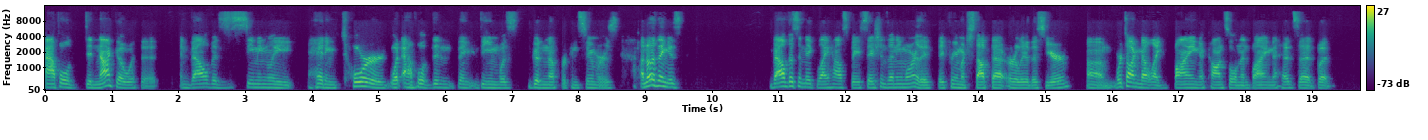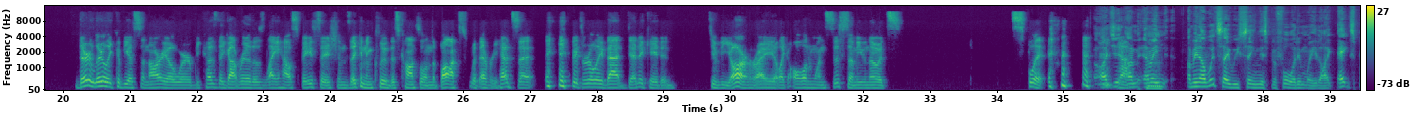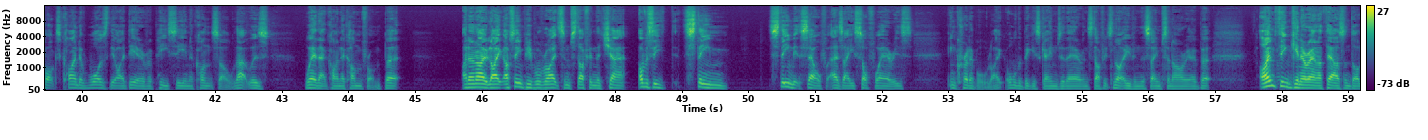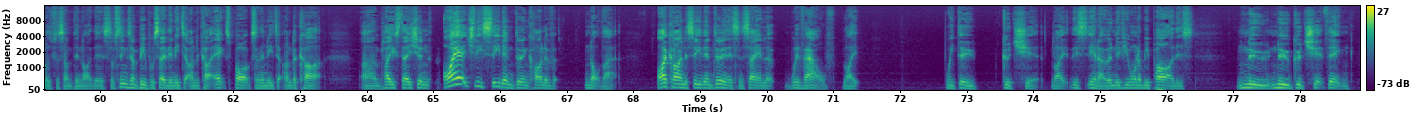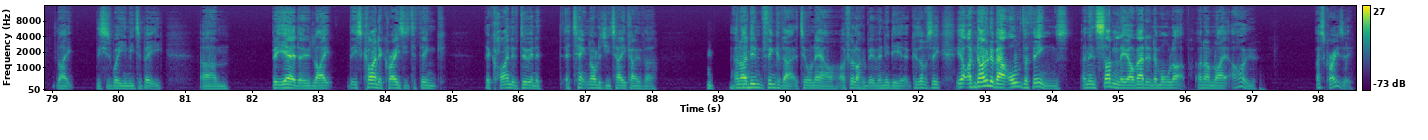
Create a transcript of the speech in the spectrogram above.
apple did not go with it and Valve is seemingly heading toward what Apple didn't think deem was good enough for consumers. Another thing is Valve doesn't make Lighthouse base stations anymore. They they pretty much stopped that earlier this year. Um, we're talking about like buying a console and then buying the headset, but there literally could be a scenario where because they got rid of those Lighthouse base stations, they can include this console in the box with every headset if it's really that dedicated to VR, right? Like all in one system, even though it's split. I, just, Yeah. I, mean, I Mhm. mean, I mean, I would say we've seen this before, didn't we? Like Xbox kind of was the idea of a PC and a console. That was where that kind of come from. But I don't know. Like I've seen people write some stuff in the chat. Obviously, Steam, Steam itself as a software is incredible. Like all the biggest games are there and stuff. It's not even the same scenario, but. I'm thinking around a thousand dollars for something like this. I've seen some people say they need to undercut Xbox and they need to undercut um, PlayStation. I actually see them doing kind of not that. I kind of see them doing this and saying, "Look, we're Valve. Like, we do good shit. Like this, you know. And if you want to be part of this new, new good shit thing, like this is where you need to be." Um, but yeah, dude, like it's kind of crazy to think they're kind of doing a, a technology takeover and I didn't think of that until now. I feel like a bit of an idiot because obviously, yeah, I've known about all the things, and then suddenly I've added them all up, and I'm like, oh, that's crazy.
